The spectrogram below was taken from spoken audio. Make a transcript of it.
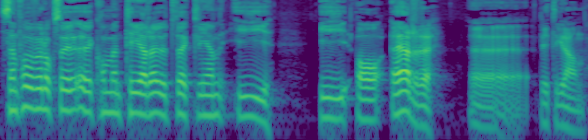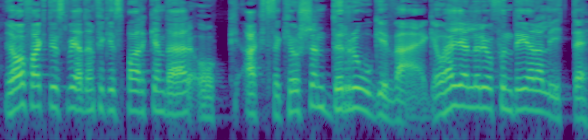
Sen får vi väl också kommentera utvecklingen i IAR eh, lite grann. Ja, faktiskt. Vdn fick ju sparken där och aktiekursen drog iväg. Och här gäller det att fundera lite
